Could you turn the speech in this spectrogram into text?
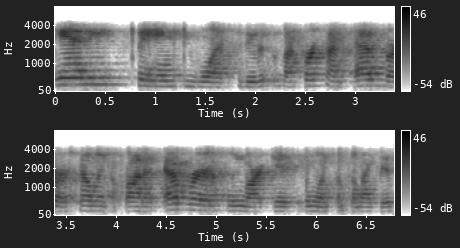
anything you want to do. This is my first time ever selling a product, ever in a flea market, doing something like this,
